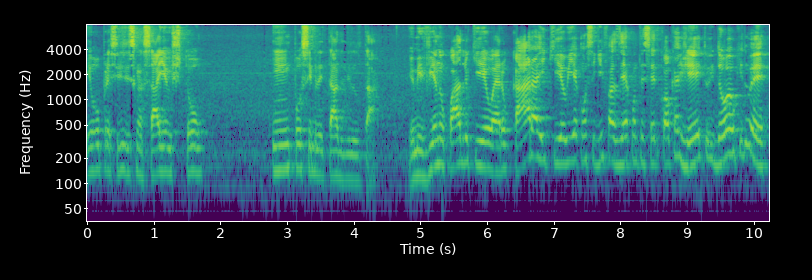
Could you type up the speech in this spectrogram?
Eu preciso descansar e eu estou impossibilitado de lutar. Eu me via no quadro que eu era o cara e que eu ia conseguir fazer acontecer de qualquer jeito e doa o que doer.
